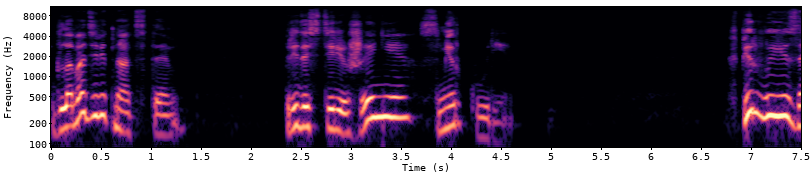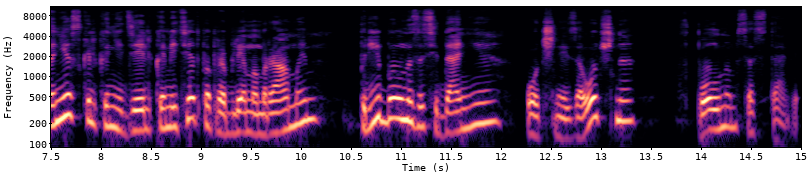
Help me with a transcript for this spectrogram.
Глава 19. Предостережение с Меркурием. Впервые за несколько недель Комитет по проблемам Рамы прибыл на заседание очно и заочно в полном составе.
